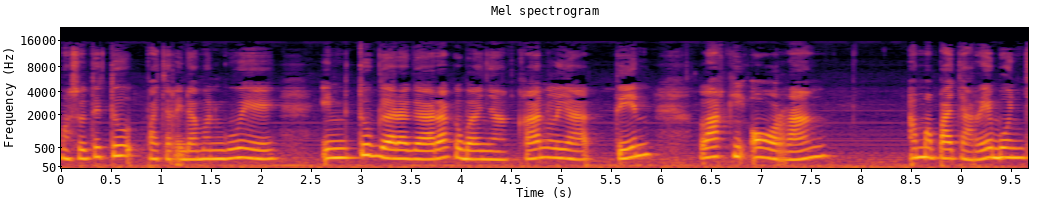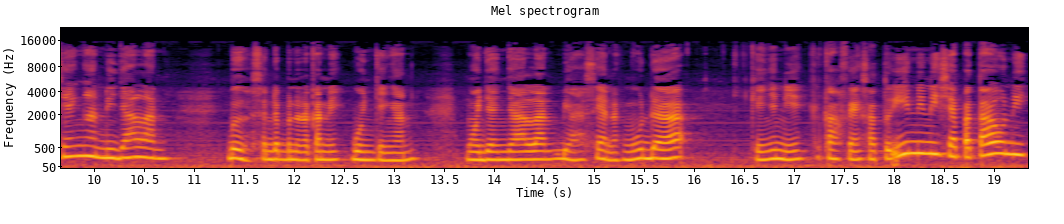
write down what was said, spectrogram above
Maksudnya tuh pacar idaman gue. Ini tuh gara-gara kebanyakan liatin laki orang sama pacarnya boncengan di jalan. Beh, sedep bener kan nih boncengan. Mau jalan-jalan, biasa anak muda. Kayaknya nih ke kafe yang satu ini nih, siapa tahu nih.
